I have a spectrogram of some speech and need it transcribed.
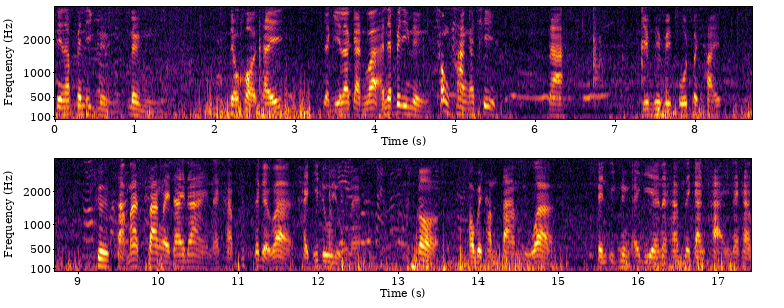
นี่นะเป็นอีกหนึ่งหนึ่งเดี๋ยวขอใช้อย่างนี้แล้วกันว่า อันนี้เป็นอีกหนึ่งช่องทางอาชีพนะยืมพีพีฟู้ดมาใช้ คือสามารถสร้างรายได้ได้นะครับ ถ้าเกิดว่าใครที่ดูอยู่นะ ก็เอาไปทำตามหรือว่าเป็นอีกหนึ่งไอเดียนะครับในการขายนะครับ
